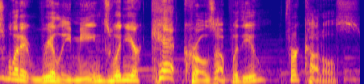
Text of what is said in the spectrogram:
Here's what it really means when your cat curls up with you for cuddles.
